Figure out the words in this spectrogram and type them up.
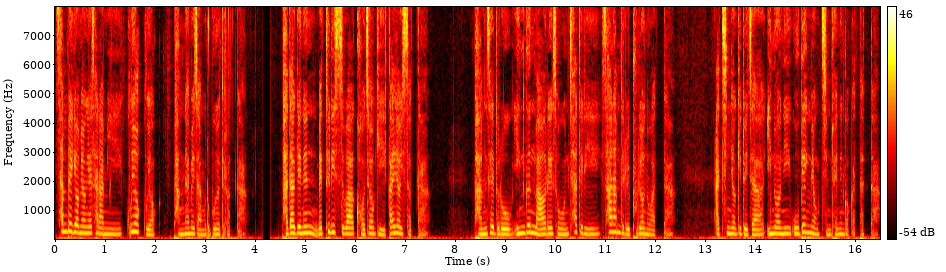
300여 명의 사람이 꾸역꾸역 박람회장으로 모여들었다. 바닥에는 매트리스와 거적이 깔려 있었다. 밤새도록 인근 마을에서 온 차들이 사람들을 부려놓았다. 아침녘이 되자 인원이 500명쯤 되는 것 같았다.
